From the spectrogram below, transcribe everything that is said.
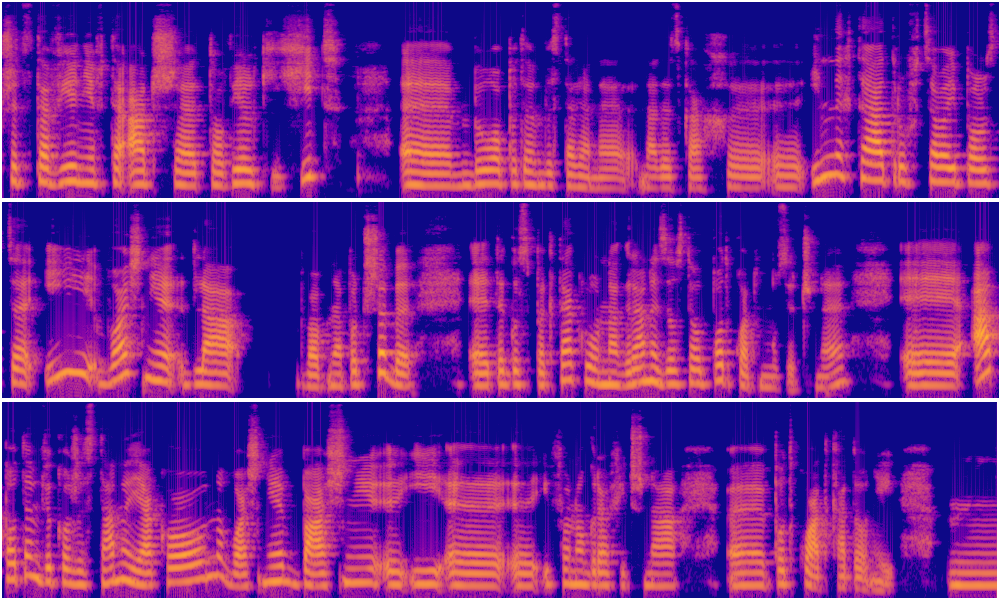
przedstawienie w teatrze to wielki hit. E, Było potem wystawiane na deskach e, e, innych teatrów w całej Polsce i właśnie dla na potrzeby e, tego spektaklu nagrany został podkład muzyczny, e, a potem wykorzystany jako no właśnie baśń i, e, e, i fonograficzna podkładka do niej. Mm,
